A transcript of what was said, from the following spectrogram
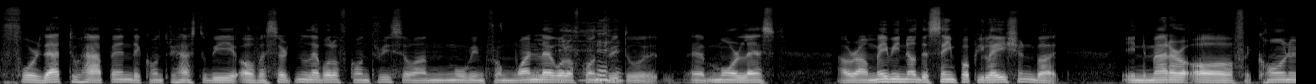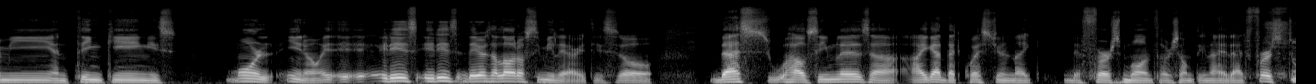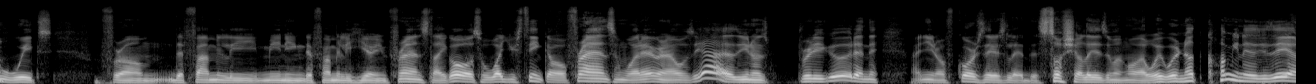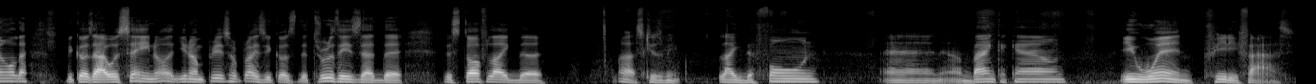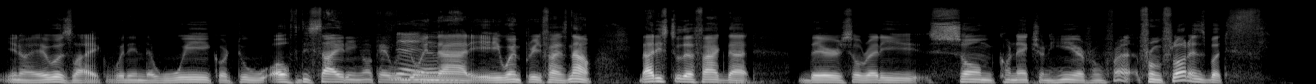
for that to happen, the country has to be of a certain level of country. So I'm moving from one level of country to uh, more or less around maybe not the same population, but in the matter of economy and thinking is more. You know, it, it, it is. It is. There's a lot of similarities. So that's how seamless. Uh, I got that question like the first month or something like that. First two weeks from the family, meaning the family here in France, like, oh, so what you think about France and whatever. And I was, yeah, you know, it's pretty good. And, and you know, of course, there's like the socialism and all that. We, we're not communists and all that. Because I was saying, oh, you know, I'm pretty surprised because the truth is that the, the stuff like the, uh, excuse me, like the phone and bank account, it went pretty fast. You know, it was like within the week or two of deciding, okay, we're Yeah, doing yeah, that. It went pretty fast. Now, that is to the fact that there's already some connection here from Fran- from Florence, but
